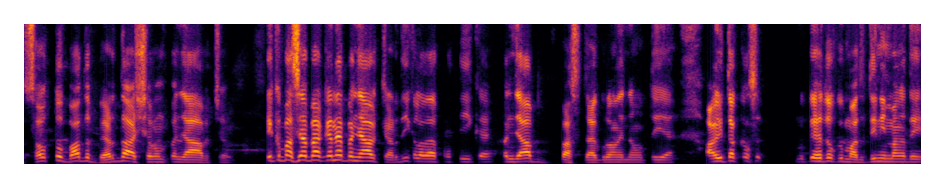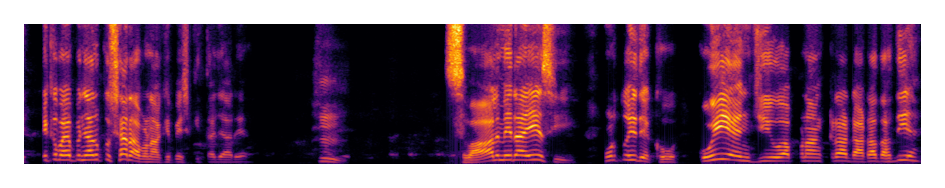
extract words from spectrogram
ਸਭ ਤੋਂ ਵੱਧ ਬਿਰਧ ਆਸ਼ਰਮ ਪੰਜਾਬ 'ਚ। ਇੱਕ ਪਾਸੇ ਆਪਾਂ ਕਹਿੰਦੇ ਪੰਜਾਬ ਚੜ੍ਹਦੀ ਕਲਾ ਦਾ ਪ੍ਰਤੀਕ ਹੈ ਪੰਜਾਬ ਬਸਦਾ ਗੁਰਾਂ ਦੇ ਨਾਂ ਤੇ ਹੈ। ਅੱਜ ਤੱਕ ਕਿਸੇ ਤੋਂ ਕੋਈ ਮਦਦ ਹੀ ਨਹੀਂ ਮੰਗਦੇ। ਇੱਕ ਵਾਰ ਪੰਜਾਬ ਨੂੰ ਕੁਸ਼ਹਿਰਾ ਬਣਾ ਕੇ ਪੇਸ਼ ਕੀਤਾ ਜਾ ਰਿਹਾ। ਹੂੰ। ਸਵਾਲ ਮੇਰਾ ਇਹ ਸੀ ਹੁਣ ਤੁਸੀਂ ਦੇਖੋ ਕੋਈ ਐਨਜੀਓ ਆਪਣਾ ਅੰਕੜਾ ਡਾਟਾ ਦੱਸਦੀ ਹੈ?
